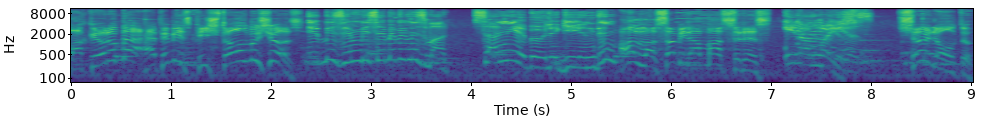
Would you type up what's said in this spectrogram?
Bakıyorum da hepimiz pişti olmuşuz. E, bizim bir sebebimiz var. Sen niye böyle giyindin? Anlatsam inanmazsınız. İnanmayız. Şöyle oldu.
